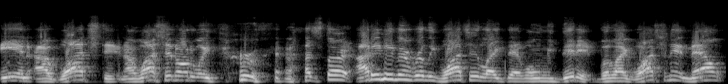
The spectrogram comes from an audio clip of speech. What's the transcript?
and I watched it and I watched it all the way through. And I start, I didn't even really watch it like that when we did it, but like watching it now,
